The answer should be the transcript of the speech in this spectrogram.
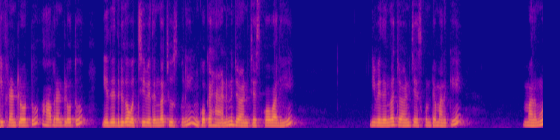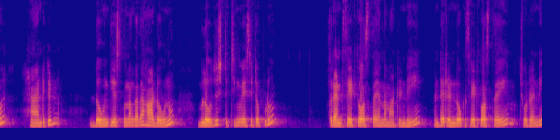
ఈ ఫ్రంట్ లోతు ఆ ఫ్రంట్ లోతు ఎదురెదురుగా వచ్చే విధంగా చూసుకుని ఇంకొక హ్యాండ్ని జాయింట్ చేసుకోవాలి. ఈ విధంగా జాయింట్ చేసుకుంటే మనకి మనము హ్యాండ్కి డౌన్ తీసుకున్నాం కదా ఆ డౌను బ్లౌజ్ స్టిచ్చింగ్ వేసేటప్పుడు ఫ్రంట్ సైడ్కి వస్తాయి అన్నమాట అండి. అంటే రెండు ఒక సైడ్కి వస్తాయి. చూడండి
